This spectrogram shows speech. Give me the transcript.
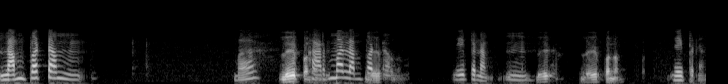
लम्पटं कर्म लम्पटं। लेपनं लेपनं। लेपनं।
